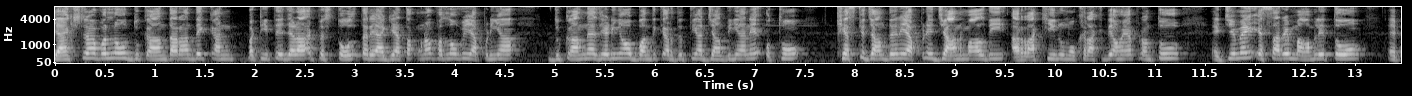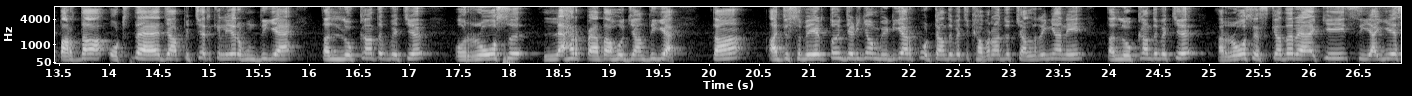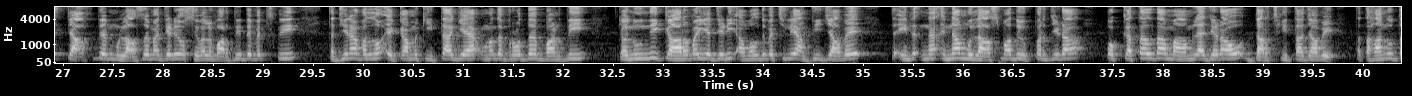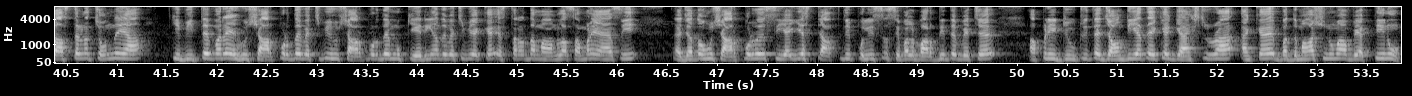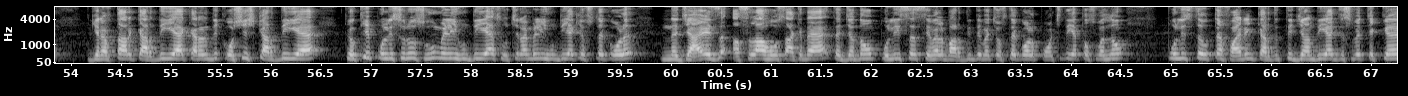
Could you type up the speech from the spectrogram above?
ਗੈਂਗਸਟਰਾਂ ਵੱਲੋਂ ਦੁਕਾਨਦਾਰਾਂ ਦੇ ਕੰਨ ਪੱਟੀ ਤੇ ਜਿਹੜਾ ਪਿਸਤੌਲ ਧਰਿਆ ਗਿਆ ਤਾਂ ਉਹਨਾਂ ਵੱਲੋਂ ਵੀ ਆਪਣੀਆਂ ਦੁਕਾਨਾਂ ਜਿਹੜੀਆਂ ਉਹ ਬੰਦ ਕਰ ਦਿੱਤੀਆਂ ਜਾਂਦੀਆਂ ਨੇ। ਉੱਥੋਂ ਖਿਸਕ ਜਾਂਦੇ ਨੇ, ਆਪਣੇ ਜਾਨ ਮਾਲ ਦੀ ਰਾਖੀ ਨੂੰ ਮੁੱਖ ਰੱਖਦਿਆਂ ਹੋਇਆਂ, ਪਰੰਤੂ ਜਿਵੇਂ ਇਸ ਸਾਰੇ ਮਾਮਲੇ ਤੋਂ ਇਹ ਪਰਦਾ ਉੱਠਦਾ ਹੈ ਜਾਂ ਪਿਕਚਰ ਕਲੀਅਰ ਹੁੰਦੀ ਹੈ, ਤਾਂ ਲੋਕਾਂ ਦੇ ਵਿੱਚ ਉਹ ਰੋਸ, ਲਹਿਰ ਪੈਦਾ ਹੋ ਜਾਂਦੀ ਹੈ। ਤਾਂ ਅੱਜ ਸਵੇਰ ਤੋਂ ਜਿਹੜੀਆਂ ਮੀਡੀਆ ਰਿਪੋਰਟਾਂ ਦੇ ਵਿੱਚ ਖਬਰਾਂ ਜੋ ਚੱਲ ਰਹੀਆਂ ਨੇ, ਤਾਂ ਲੋਕਾਂ ਦੇ ਵਿੱਚ ਰੋਸ ਇਸ ਕਦਰ ਹੈ ਕਿ ਸੀਆਈਏ ਸਟਾਫ ਦੇ ਮੁਲਾਜ਼ਮ ਹੈ ਜਿਹੜੇ ਉਹ ਸਿਵਲ ਵਰਦੀ ਦੇ ਵਿੱਚ ਸੀ, ਤਾਂ ਜਿਨ੍ਹਾਂ ਵੱਲੋਂ ਇਹ ਕੰਮ ਕੀਤਾ ਗਿਆ, ਉਹਨਾਂ ਦੇ ਵਿਰੁੱਧ ਬਣਦੀ ਕਾਨੂੰਨੀ ਕਾਰਵਾਈ ਹੈ ਜਿਹੜੀ ਅਮਲ ਦੇ ਵਿੱਚ ਲਿਆਂਦੀ ਜਾਵੇ, ਤੇ ਇਹਨਾਂ ਮੁਲਾਜ਼ਮਾਂ ਦੇ ਉੱਪਰ ਜਿਹੜਾ ਉਹ ਕਤਲ ਦਾ ਮਾਮਲਾ ਜਿਹੜਾ ਉਹ ਦਰਜ ਕੀਤਾ ਜਾਵੇ। ਤਾਂ ਤੁਹਾਨੂੰ ਦੱਸ ਦੇਣਾ ਚਾਹੁੰਦੇ ਆ ਕਿ ਬੀਤੇ ਵਰੇ ਹੁਸ਼ਿਆਰਪੁਰ ਦੇ ਵਿੱਚ ਵੀ, ਹੁਸ਼ਿਆਰਪੁਰ ਦੇ ਮੁਕੇਰੀਆਂ ਦੇ ਵਿੱਚ ਵੀ ਇੱਕ ਇਸ ਤਰ੍ਹਾਂ ਦਾ ਮਾਮਲਾ ਸਾਹਮਣੇ ਆਇਆ ਸੀ ਜਦੋਂ ਹੁਸ਼ਿਆਰਪੁਰ ਸੀਆਈਏ ਸਟਾਫ ਦੀ ਪੁਲਿਸ ਸਿਵਲ ਵਰਦੀ ਦੇ ਵਿੱਚ ਆਪਣੀ ਡਿਊਟੀ ਤੇ ਜਾਂਦੀ ਹੈ ਤੇ ਇੱਕ ਗੈਂਗਸਟਰਾਂ ਇੱਕ ਬਦਮਾਸ਼ਨੁਮਾ ਵਿਅਕਤੀ ਨੂੰ ਗ੍ਰਿਫਤਾਰ ਕਰਦੀ ਹੈ, ਕਰਨ ਦੀ ਕੋਸ਼ਿਸ਼ ਕਰਦੀ ਹੈ, ਕਿਉਂਕਿ ਪੁਲਿਸ ਨੂੰ ਸੂਹ ਮਿਲੀ ਹੁੰਦੀ ਹੈ, ਸੂਚਨਾ ਮਿਲੀ ਹੁੰਦੀ ਹੈ ਕਿ ਉਸਦੇ ਕੋਲ ਨਜਾਇਜ਼ ਅਸਲਾ ਹੋ ਸਕਦਾ ਹੈ ਤੇ ਜਦੋਂ ਪੁਲਿਸ ਸਿਵਲ ਵਰਦੀ ਦੇ ਵਿੱਚ ਉਸਦੇ ਕੋਲ ਪਹੁੰਚਦੀ ਹੈ ਤਾਂ ਉਸ ਵੱਲੋਂ ਪੁਲਿਸ ਦੇ ਉੱਤੇ ਫਾਇਰਿੰਗ ਕਰ ਦਿੱਤੀ ਜਾਂਦੀ ਹੈ, ਜਿਸ ਵਿੱਚ ਇੱਕ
